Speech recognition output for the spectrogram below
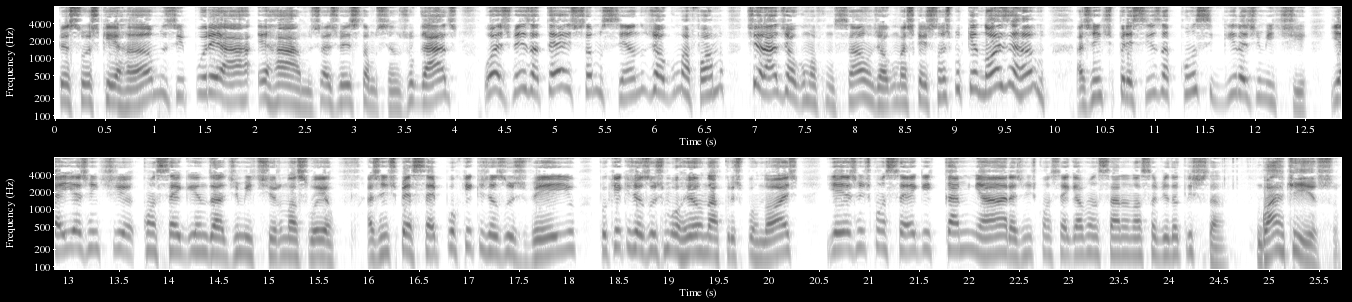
pessoas que erramos e por errar, errarmos, às vezes estamos sendo julgados, ou às vezes até estamos sendo, de alguma forma, tirados de alguma função, de algumas questões, porque nós erramos. A gente precisa conseguir admitir. E aí a gente consegue ainda admitir o nosso erro. A gente percebe por que, que Jesus veio, por que, que Jesus morreu na cruz por nós, e aí a gente consegue caminhar, a gente consegue avançar na nossa vida cristã. Guarde isso.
